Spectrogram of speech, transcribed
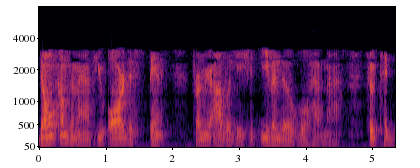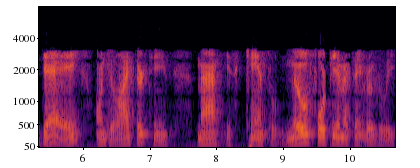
Don't come to Mass. You are dispensed from your obligation, even though we'll have Mass. So today, on July 13th, Mass is canceled. No 4 p.m. at St. Rosalie,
